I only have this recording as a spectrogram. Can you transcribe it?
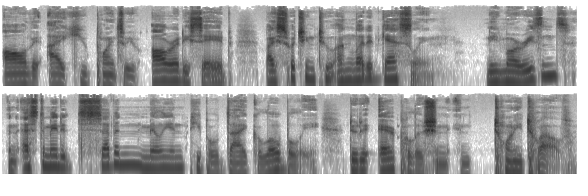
all the IQ points we've already saved by switching to unleaded gasoline. Need more reasons? An estimated 7 million people died globally due to air pollution in 2012.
